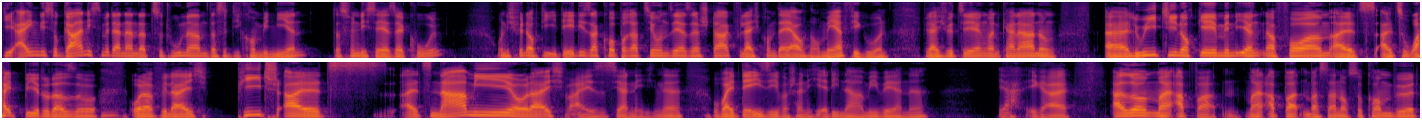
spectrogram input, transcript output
die eigentlich so gar nichts miteinander zu tun haben, dass sie die kombinieren. Das finde ich sehr, sehr cool. Und ich finde auch die Idee dieser Kooperation sehr, sehr stark. Vielleicht kommt da ja auch noch mehr Figuren. Vielleicht wird sie irgendwann, keine Ahnung, äh, Luigi noch geben in irgendeiner Form als, als Whitebeard oder so. Oder vielleicht Peach als, als Nami oder ich weiß es ja nicht, ne? Wobei Daisy wahrscheinlich eher die Nami wäre, ne? Ja, egal. Also mal abwarten. Mal abwarten, was da noch so kommen wird.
